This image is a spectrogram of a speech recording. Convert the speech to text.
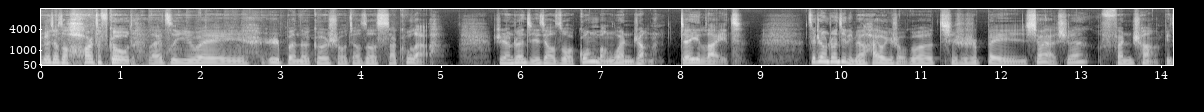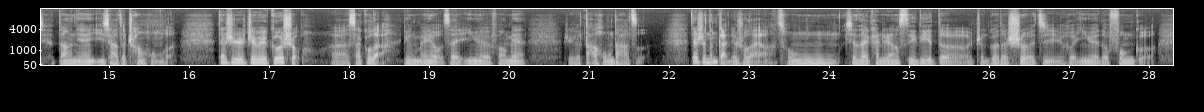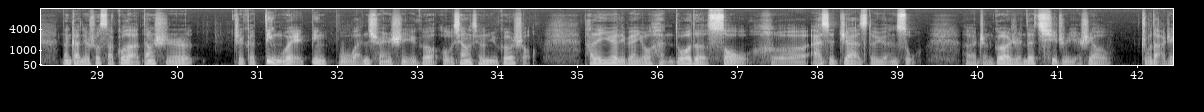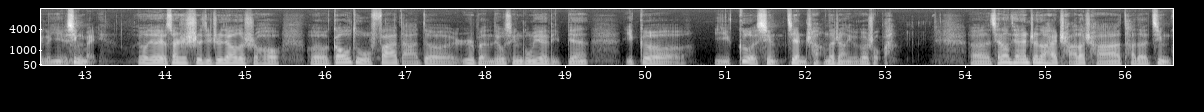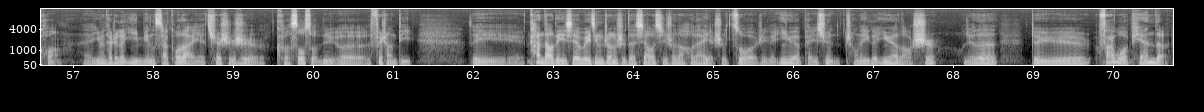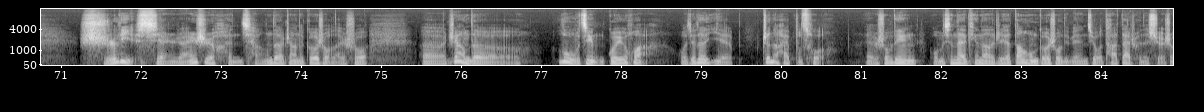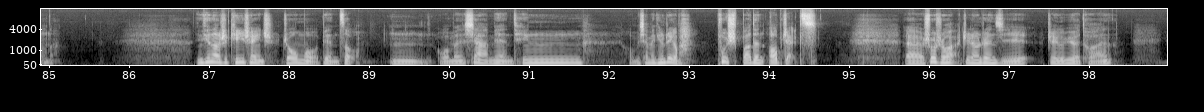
这个叫做 heart of gold 来自一位日本的歌手叫做 sakura 这张专辑叫做光芒万丈 daylight 在这张专辑里面还有一首歌其实是被萧亚轩翻唱并且当年一下子唱红了。但是这位歌手呃 sakura 并没有在音乐方面这个大红大紫。但是能感觉出来啊从现在看这张 cd 的整个的设计和音乐的风格能感觉出 Sakura 当时这个定位并不完全是一个偶像型女歌手，她的音乐里边有很多的 soul 和 acid jazz 的元素，呃，整个人的气质也是要主打这个野性美。所以我觉得也算是世纪之交的时候，呃，高度发达的日本流行工业里边，一个以个性见长的这样一个歌手吧。呃，前两天真的还查了查他的近况，呃，因为他这个艺名 Sakura 也确实是可搜索率呃非常低。所以看到的一些未经证实的消息，说到后来也是做这个音乐培训，成了一个音乐老师。我觉得对于发过片的实力显然是很强的这样的歌手来说，呃，这样的路径规划，我觉得也真的还不错。呃，说不定我们现在听到的这些当红歌手里边，就有他带出来的学生呢。您听到是 Key Change 周末变奏，嗯，我们下面听。我们下面听这个吧，Push Button Objects。呃，说实话，这张专辑这个乐团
